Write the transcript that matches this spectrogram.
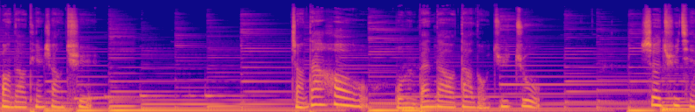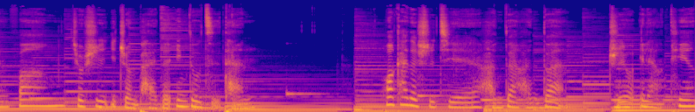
放到天上去。长大后，我们搬到大楼居住，社区前方就是一整排的印度紫檀，花开的时节很短很短，只有一两天。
